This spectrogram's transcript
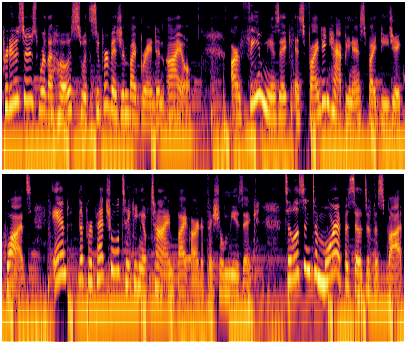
Producers were the hosts with supervision by Brandon Isle. Our theme music is Finding Happiness by DJ Quads and The Perpetual Ticking of Time by Artificial Music. To listen to more episodes of The Spot,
